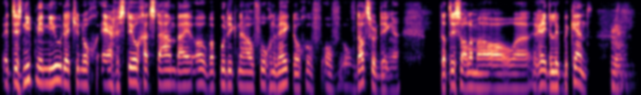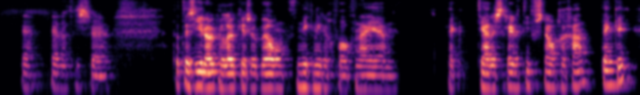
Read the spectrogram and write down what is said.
het is niet meer nieuw dat je nog ergens stil gaat staan bij, oh, wat moet ik nou volgende week nog? Of, of, of dat soort dingen. Dat is allemaal al eh, redelijk bekend. Ja, ja, dat is, eh, dat is hier ook. En leuk is ook wel, vind in ieder geval, van hey, ehm, kijk, het jaar is relatief snel gegaan, denk ik.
